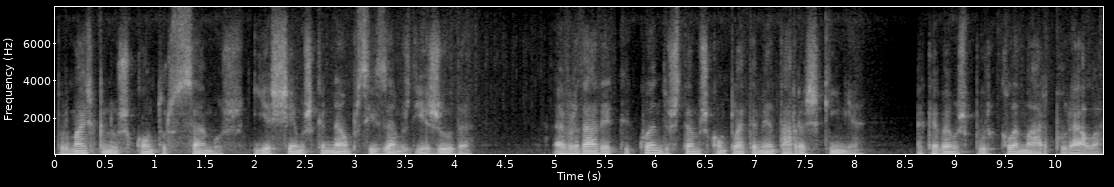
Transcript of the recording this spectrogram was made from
Por mais que nos contorçamos e achemos que não precisamos de ajuda, a verdade é que quando estamos completamente à rasquinha, acabamos por clamar por ela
